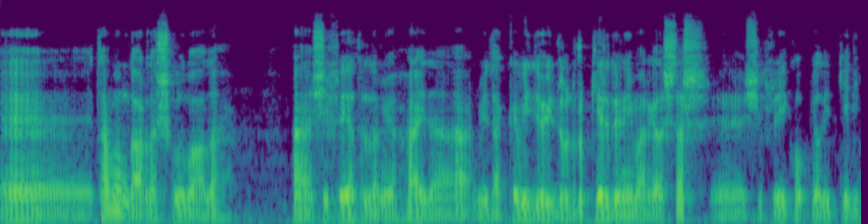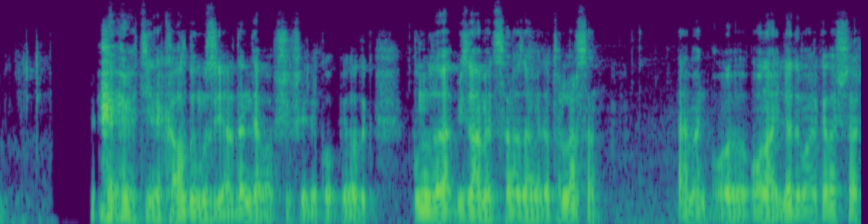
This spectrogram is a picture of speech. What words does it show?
Ee, tamam kardeş bunu bağla. Ha şifreyi hatırlamıyor. Hayda. Ha, bir dakika videoyu durdurup geri döneyim arkadaşlar. Ee, şifreyi kopyalayıp geleyim. Evet yine kaldığımız yerden devam. Şifreyi de kopyaladık. Bunu da bir zahmet sana zahmet hatırlarsan. Hemen e, onayladım arkadaşlar.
